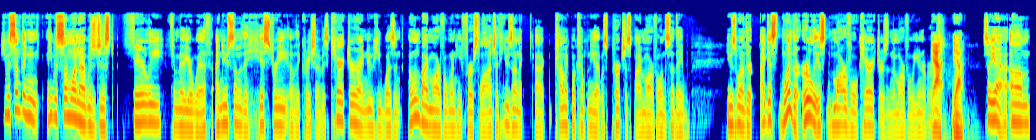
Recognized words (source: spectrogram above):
he was something, he was someone I was just fairly familiar with. I knew some of the history of the creation of his character. I knew he wasn't owned by Marvel when he first launched. I think he was on a, a comic book company that was purchased by Marvel, and so they he was one of the I guess one of the earliest Marvel characters in the Marvel universe. Yeah, yeah. So yeah, um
